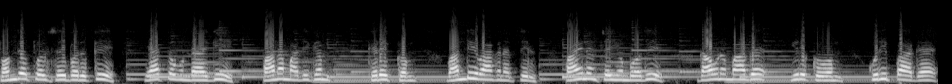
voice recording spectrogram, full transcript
சொந்த தொழில் செய்வதற்கு ஏற்றம் உண்டாகி பணம் அதிகம் கிடைக்கும். வண்டி வாகனத்தில் பயணம் செய்யும் போது கவனமாக இருக்கவும். குறிப்பாக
